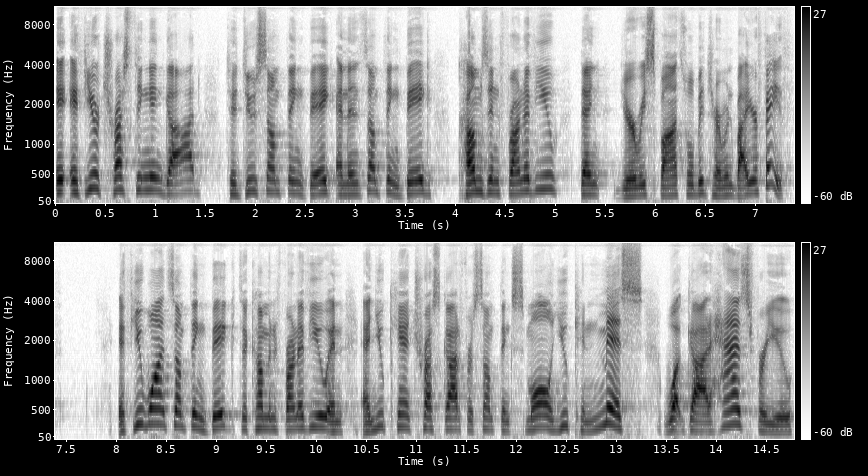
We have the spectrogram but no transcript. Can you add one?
If you're trusting in God to do something big and then something big comes in front of you, then your response will be determined by your faith. If you want something big to come in front of you and, and you can't trust God for something small, you can miss what God has for you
